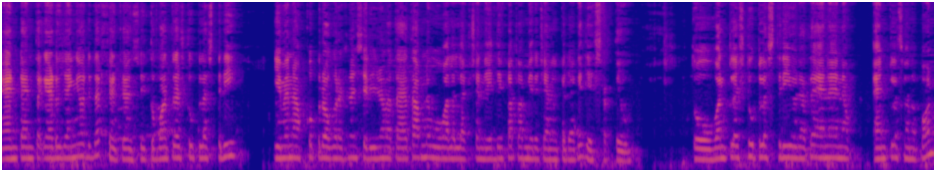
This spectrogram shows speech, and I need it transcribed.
N ten तक ऐड हो जाएँगे और इधर फ्रिक्वेंसी तो one plus two plus three ये मैंने आपको प्रोग्रेशन सीरीज़ में बताया था, आपने वो वाला लेक्चर नहीं देखा तो आप मेरे चैनल पर जाके देख सकते हो। तो one plus two plus three हो जाता है N N N plus one upon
